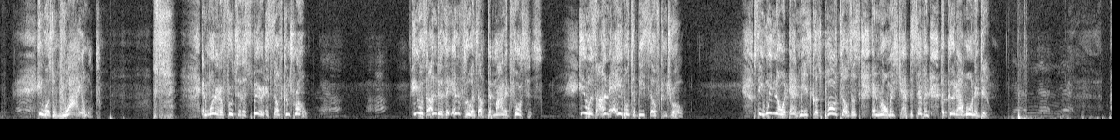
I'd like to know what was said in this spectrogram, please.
He was wild. And one of the fruits of the Spirit is self control. He was under the influence of demonic forces. He was unable to be self controlled. See, we know what that means because Paul tells us in Romans chapter 7 the good I want to do.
